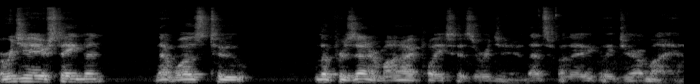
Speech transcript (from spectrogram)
originator statement that was to the presenter, high place is originator. That's phonetically Jeremiah.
